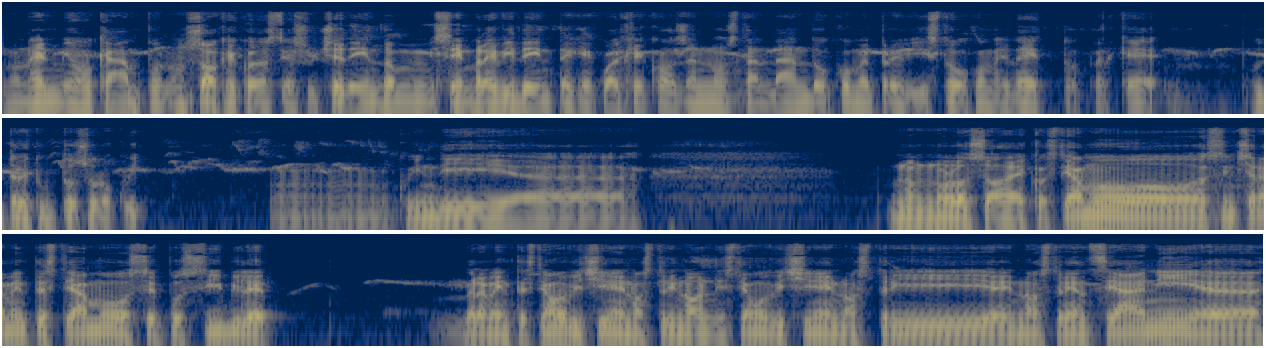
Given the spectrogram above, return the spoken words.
non è il mio campo, non so che cosa stia succedendo, ma mi sembra evidente che qualche cosa non sta andando come previsto o come detto, perché oltretutto solo qui. Mm, quindi uh, non, non, lo so, ecco, stiamo, sinceramente stiamo, se possibile, veramente stiamo vicini ai nostri nonni, stiamo vicini ai nostri, ai nostri anziani. Eh,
